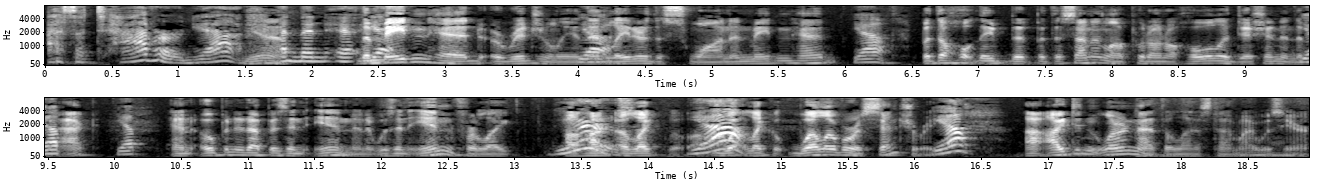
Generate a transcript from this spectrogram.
As a tavern, yeah. Yeah. And then uh, the yeah, Maidenhead originally, and Yeah. then later the Swan and Maidenhead. Yeah. But the whole they the, but the son-in-law put on a whole addition in the Yep, back. yep. And opened it up as an inn, and it was an inn for like a Years. hun- uh, like uh, Yeah. well, like well over a century. Yeah. I didn't learn that the last time I was here.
